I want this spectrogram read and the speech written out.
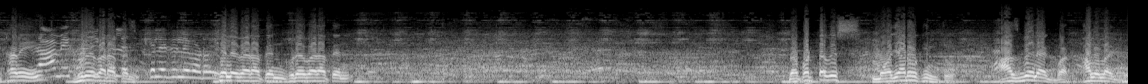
এখানেই ঘুরে বেড়াতেন। খেলে বেড়াতেন ঘুরে বেড়াতেন। ব্যাপারটা বেশ মজারও কিন্তু। আসবেন একবার ভালো লাগবে।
